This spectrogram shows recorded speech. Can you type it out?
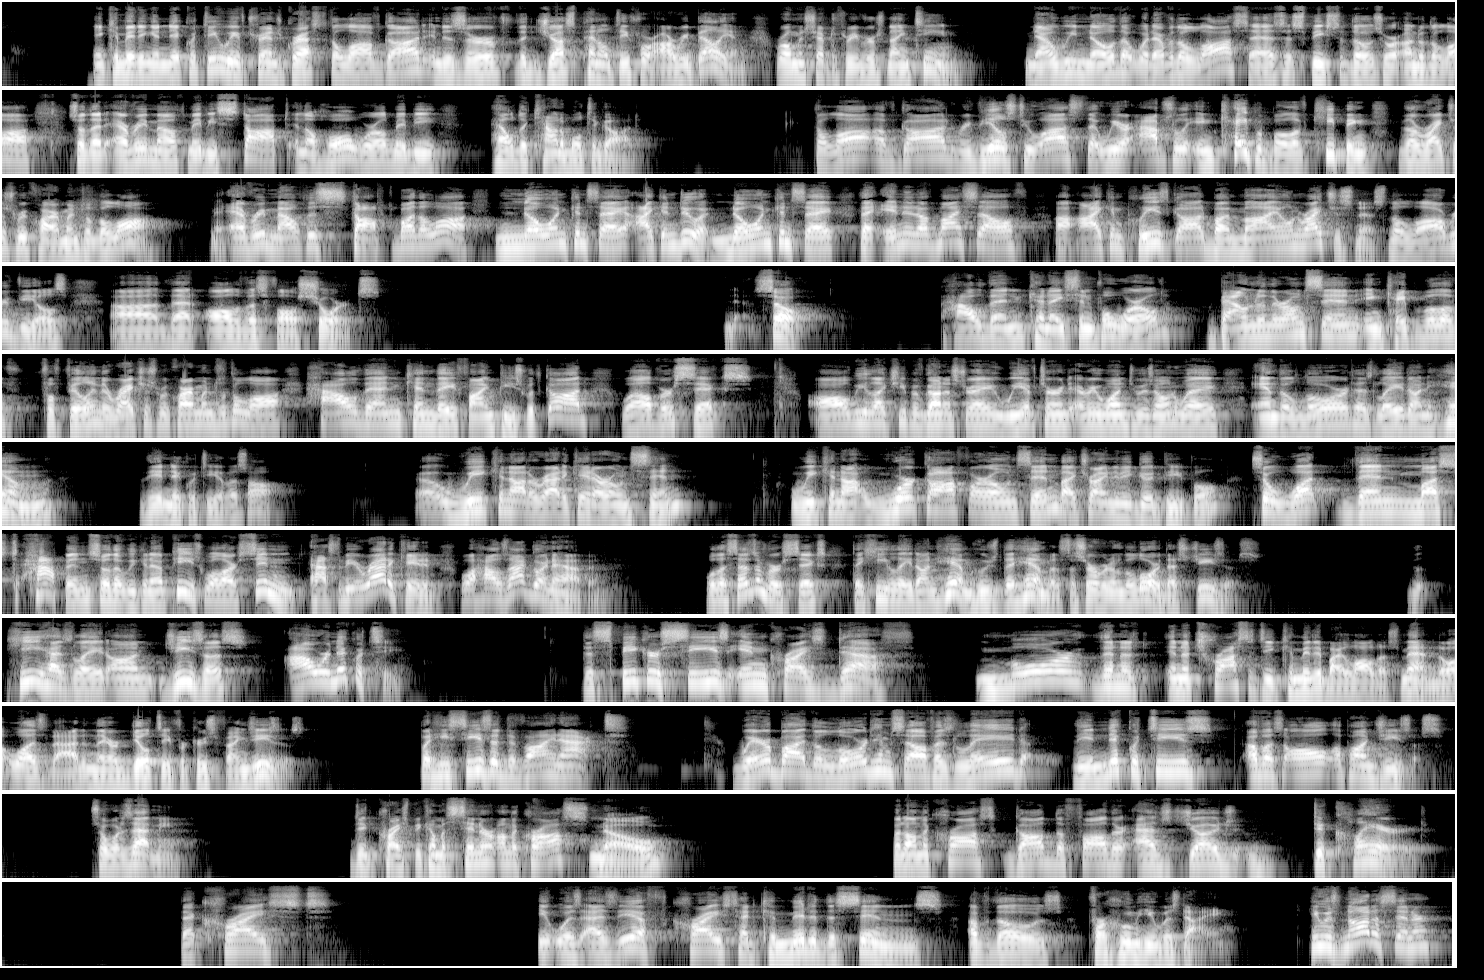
In committing iniquity, we've transgressed the law of God and deserved the just penalty for our rebellion. Romans chapter 3 verse 19. Now we know that whatever the law says, it speaks to those who are under the law, so that every mouth may be stopped and the whole world may be held accountable to God. The law of God reveals to us that we are absolutely incapable of keeping the righteous requirement of the law. Every mouth is stopped by the law. No one can say, I can do it. No one can say that in and of myself, uh, I can please God by my own righteousness. The law reveals uh, that all of us fall short. So, how then can a sinful world, bound in their own sin, incapable of fulfilling the righteous requirements of the law, how then can they find peace with God? Well, verse 6 all we like sheep have gone astray. We have turned everyone to his own way, and the Lord has laid on him the iniquity of us all. Uh, we cannot eradicate our own sin. We cannot work off our own sin by trying to be good people. So what then must happen so that we can have peace? Well, our sin has to be eradicated. Well, how's that going to happen? Well, it says in verse 6 that he laid on him. Who's the him? That's the servant of the Lord. That's Jesus. He has laid on Jesus our iniquity. The speaker sees in Christ's death more than a, an atrocity committed by lawless men, though it was that, and they are guilty for crucifying Jesus. But he sees a divine act whereby the Lord himself has laid the iniquities of us all upon Jesus. So what does that mean? Did Christ become a sinner on the cross? No. But on the cross, God the Father, as judge, declared that Christ, it was as if Christ had committed the sins of those for whom he was dying. He was not a sinner,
